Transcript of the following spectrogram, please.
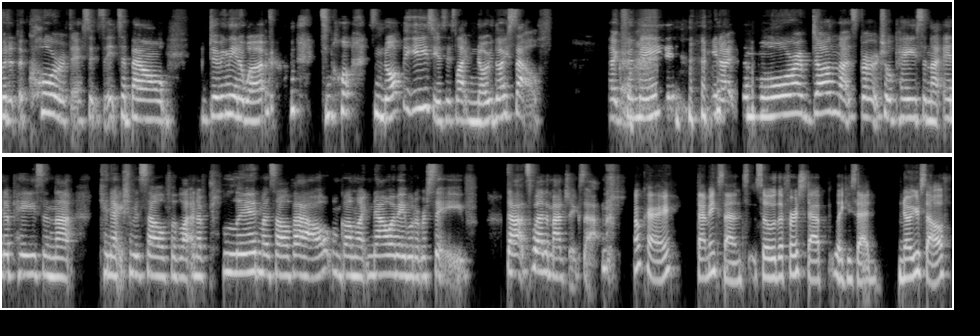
but at the core of this it's it's about doing the inner work. It's not it's not the easiest. It's like know thyself like for me you know the more i've done that spiritual piece and that inner piece and that connection with self of like and i've cleared myself out and gone like now i'm able to receive that's where the magic's at okay that makes sense so the first step like you said know yourself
